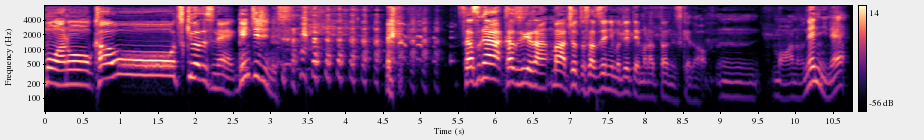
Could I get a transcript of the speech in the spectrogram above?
もうあの、顔つきはですね、現地人です。さすが一茂さん。まあちょっと撮影にも出てもらったんですけど、うん、もうあの、年にね、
